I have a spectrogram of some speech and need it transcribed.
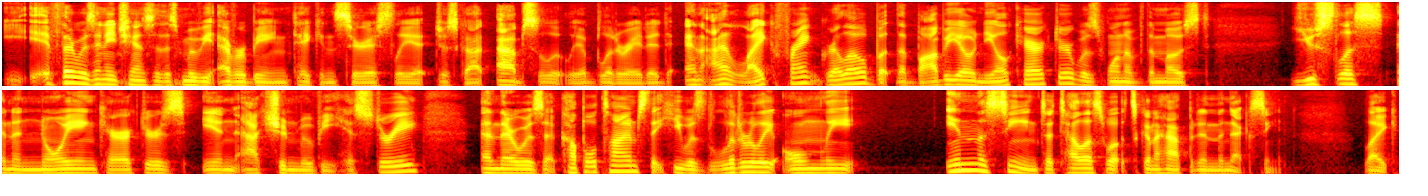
if there was any chance of this movie ever being taken seriously it just got absolutely obliterated. And i like frank grillo but the bobby o'neill character was one of the most useless and annoying characters in action movie history. And there was a couple times that he was literally only in the scene to tell us what's going to happen in the next scene. Like,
